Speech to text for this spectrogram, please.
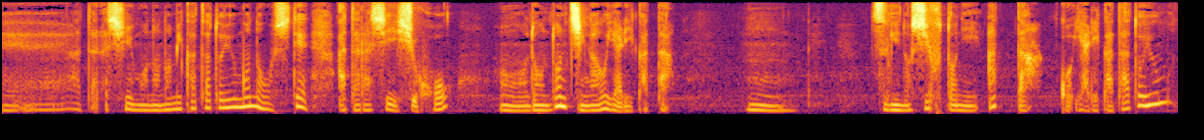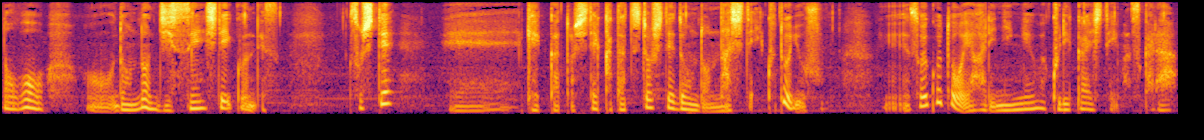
えー、新しいものの見方というものをして新しい手法、うん、どんどん違うやり方、うん、次のシフトに合ったこうやり方というものをどんどん実践していくんです。そして、えー、結果として形としてどんどん成していくというふう、え、そういうことをやはり人間は繰り返していますから、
